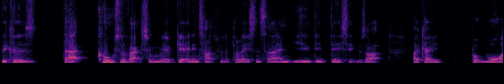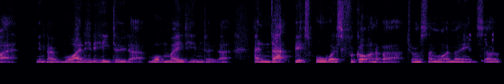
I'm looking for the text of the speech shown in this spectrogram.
Because that course of action with getting in touch with the police and saying, you did this, it was like, okay, but why? You know, why did he do that? What made him do that? And that bit's always forgotten about. Do you understand what I mean? So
